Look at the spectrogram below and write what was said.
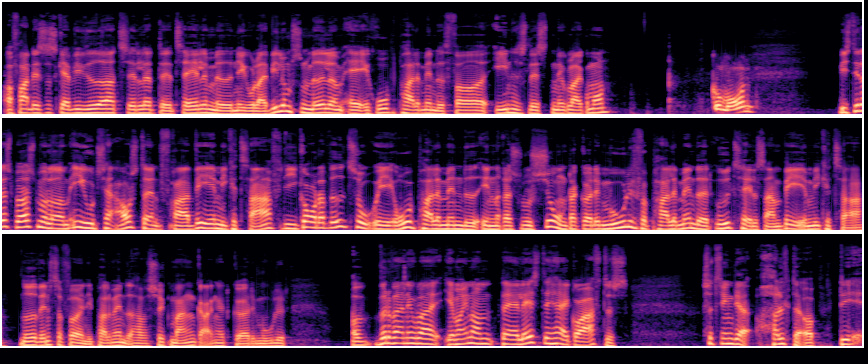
Og fra det så skal vi videre til at uh, tale med Nikolaj Willumsen, medlem af Europaparlamentet for Enhedslisten. Nikolaj, godmorgen. Godmorgen. Vi stiller spørgsmålet om EU tager afstand fra VM i Katar, fordi i går der vedtog Europaparlamentet en resolution, der gør det muligt for parlamentet at udtale sig om VM i Katar. Noget venstrefløjen i parlamentet har forsøgt mange gange at gøre det muligt. Og ved du hvad, Nikolaj, jeg må indrømme, da jeg læste det her i går aftes, så tænkte jeg, hold da op, det,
